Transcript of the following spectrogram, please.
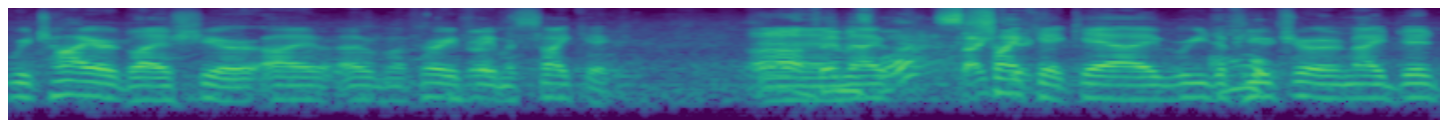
retired last year. I, I'm a very famous psychic. Ah, And famous I- what? Psychic. Yeah, I read the Oh. future, and I did.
